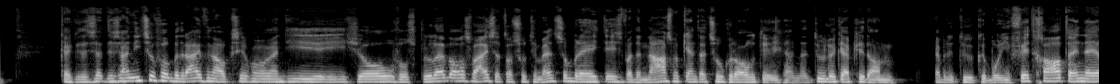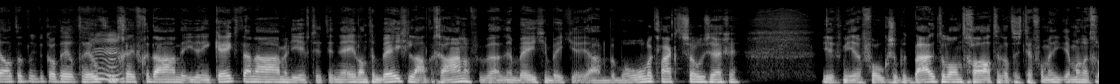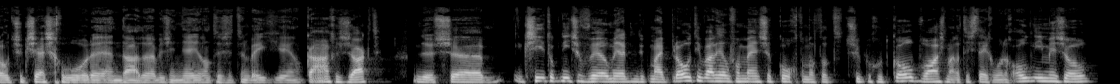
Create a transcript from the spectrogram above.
kijk, er zijn, niet zoveel bedrijven nou op zich moment die zoveel spullen hebben als wij. Dat het assortiment zo breed is, waar de naamsbekendheid zo groot is. En natuurlijk heb je dan. We hebben natuurlijk Body Fit gehad in Nederland, dat natuurlijk altijd heel, heel Mhm. goed heeft gedaan. Iedereen keek daarna, maar die heeft het in Nederland een beetje laten gaan. Of wel een beetje, een beetje, ja, behoorlijk, laat ik het zo zeggen. Die heeft meer een focus op het buitenland gehad. En dat is voor mij niet helemaal een groot succes geworden. En daardoor hebben ze in Nederland is het een beetje in elkaar gezakt. Dus eh, ik zie het ook niet zoveel meer. Ik heb natuurlijk mijn protein waar heel veel mensen kochten. Omdat dat super goedkoop was. Maar dat is tegenwoordig ook niet meer zo.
